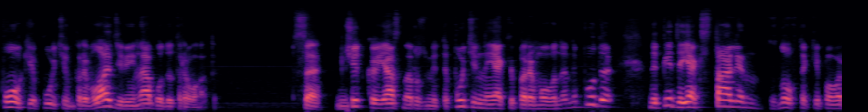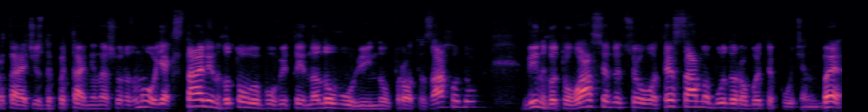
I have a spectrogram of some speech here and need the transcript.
Поки Путін при владі, війна буде тривати. Все чітко ясно розуміти. Путін ніякі перемовини не буде, не піде. Як Сталін, знов таки повертаючись до питання нашої розмови, як Сталін готовий був іти на нову війну проти Заходу. Він готувався до цього. Те саме буде робити Путін. Бе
